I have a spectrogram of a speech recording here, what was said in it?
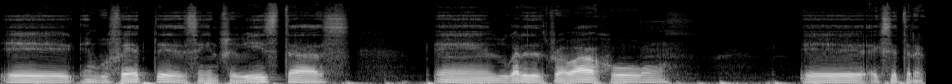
Eh, en bufetes, en entrevistas, en lugares de trabajo, eh, etcétera.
